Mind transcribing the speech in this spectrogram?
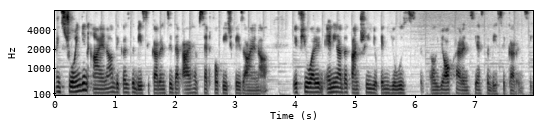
It's showing in INR because the basic currency that I have set for PeachPay is INR. If you are in any other country, you can use uh, your currency as the basic currency.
